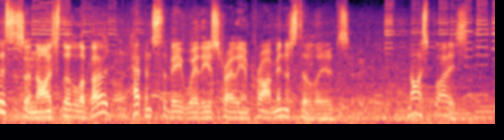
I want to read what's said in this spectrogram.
This is a nice little abode. It happens to be where the Australian Prime Minister lives. Nice place.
